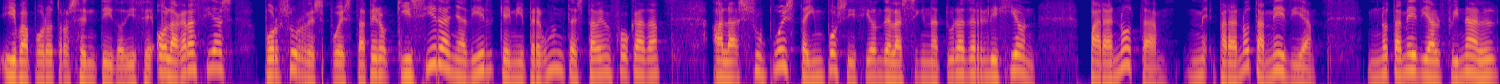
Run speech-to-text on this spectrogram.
Iba por otro sentido. Dice, hola, gracias por su respuesta, pero quisiera añadir que mi pregunta estaba enfocada a la supuesta imposición de la asignatura de religión para nota, para nota media nota media al final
